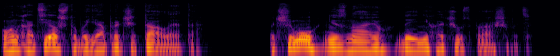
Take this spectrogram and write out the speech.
Он хотел, чтобы я прочитал это. Почему, не знаю, да и не хочу спрашивать.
